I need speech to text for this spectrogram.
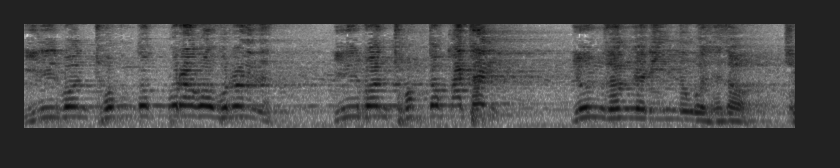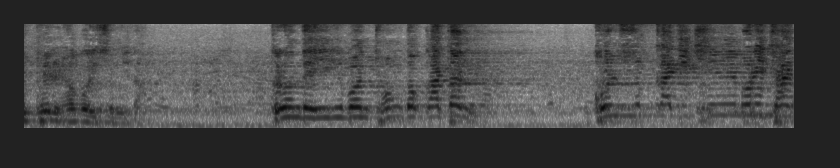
일본 총독부라고 부르는 일본 총독 같은 윤석열이 있는 곳에서 집회를 하고 있습니다. 그런데 일본 총독 같은 골수까지 실물이 찬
